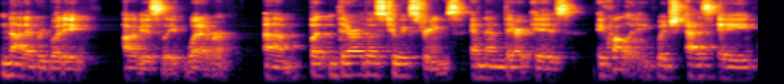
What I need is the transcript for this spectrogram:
Not everybody, obviously, whatever. Um, but there are those two extremes, and then there is equality, which, as a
